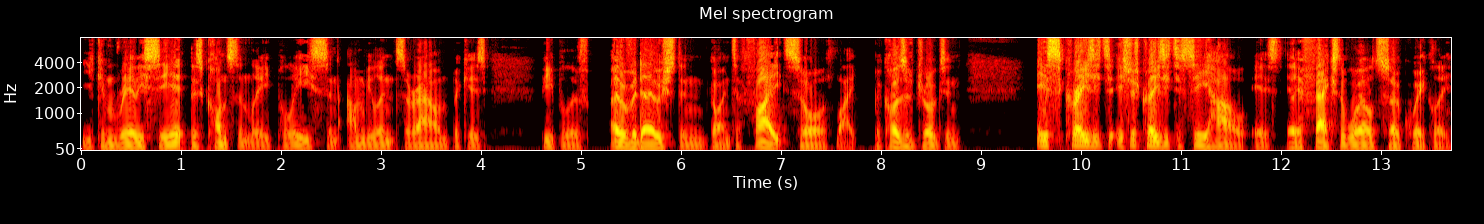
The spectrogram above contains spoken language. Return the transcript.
you can really see it. There's constantly police and ambulance around because people have overdosed and got into fights or like because of drugs and it's crazy to it's just crazy to see how it's, it affects the world so quickly.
